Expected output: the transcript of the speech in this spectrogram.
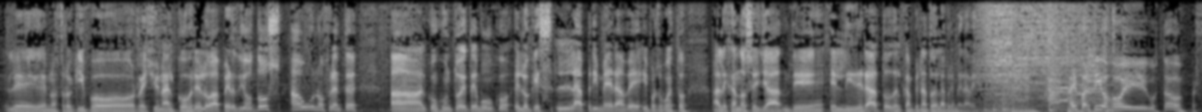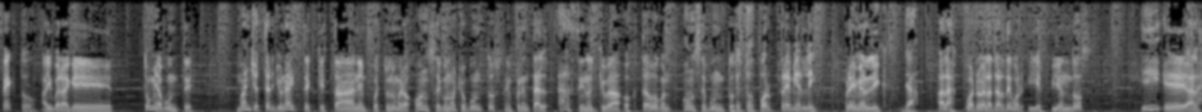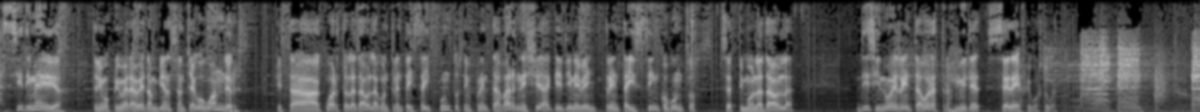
nuestro equipo regional Cobreloa perdió 2 a 1 frente al conjunto de Temuco en lo que es la primera vez y por supuesto alejándose ya del liderato del campeonato de la primera vez. Hay partidos hoy, Gustavo. Perfecto. Ahí para que tome apunte. Manchester United, que está en el puesto número 11 con 8 puntos, enfrenta al Arsenal, que va octavo con 11 puntos. Esto es por Premier League. Premier League. Ya. A las 4 de la tarde por ESPN 2. Y eh, a las 7 y media tenemos primera vez también Santiago Wanderers, que está cuarto en la tabla con 36 puntos, enfrenta a Barnechea, que tiene 20, 35 puntos, séptimo en la tabla. 19 y 30 horas transmite CDF, por supuesto.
